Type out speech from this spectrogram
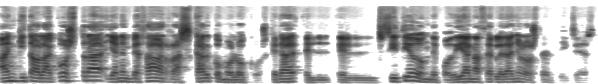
han quitado la costra y han empezado a rascar como locos, que era el, sitio donde podían hacerle daño a los Celtics.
